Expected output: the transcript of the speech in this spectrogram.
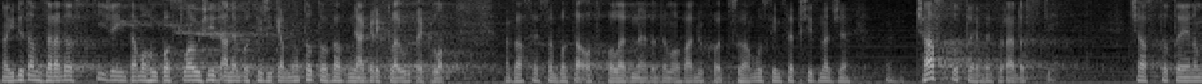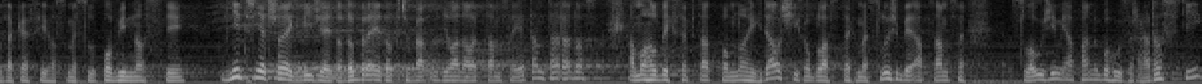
No jdu tam s radostí, že jim tam mohu posloužit, anebo si říkám, no toto zase nějak rychle uteklo. A zase sobota odpoledne do domova duchodců a musím se přiznat, že často to je bez radosti. Často to je jenom z jakésiho smyslu povinnosti, Vnitřně člověk ví, že je to dobré, je to třeba udělat, ale ptám se, je tam ta radost? A mohl bych se ptat po mnohých dalších oblastech mé služby a ptám se, sloužím já Pánu Bohu z radosti,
